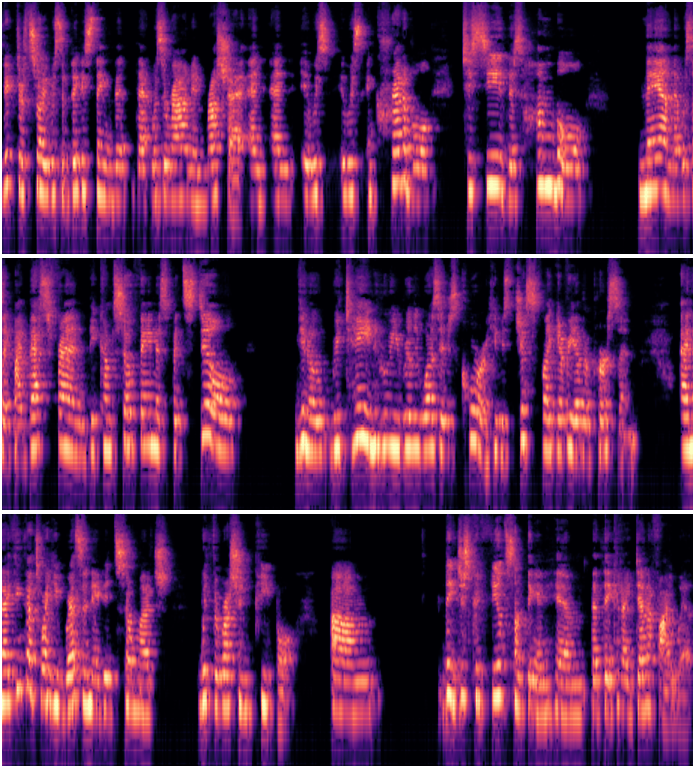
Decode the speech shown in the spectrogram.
Victor Tsoi was the biggest thing that, that was around in Russia. And, and it was, it was incredible to see this humble, man that was like my best friend become so famous, but still, you know, retain who he really was at his core. He was just like every other person. And I think that's why he resonated so much with the Russian people. Um, they just could feel something in him that they could identify with.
